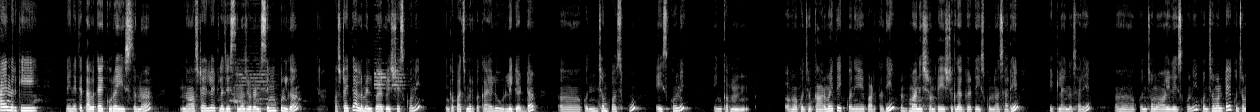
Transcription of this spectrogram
హాయ్ అందరికీ. నేనైతే తలకాయ కూర చేస్తున్నా. నా స్టైల్లో ఎట్లా చేస్తానో చూడండి. సింపుల్గా ఫస్ట్ అయితే అల్లం వెల్లిపాయ పేస్ట్ చేసుకొని ఇంకా పచ్చిమిరపకాయలు ఉల్లిగడ్డ కొంచెం పసుపు వేసుకొని ఇంకా కొంచెం కారం అయితే ఎక్కువనే పడుతుంది. మన ఇష్టం టేస్ట్కి తగ్గట్టు వేసుకున్నా సరే ఎట్లయినా సరే కొంచెం ఆయిల్ వేసుకొని కొంచెం అంటే కొంచెం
